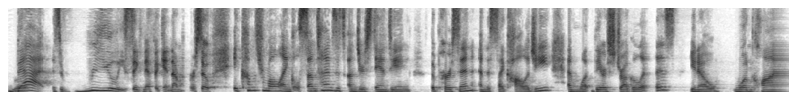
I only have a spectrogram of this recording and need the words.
Right. That is a really significant number. So it comes from all angles. Sometimes it's understanding the person and the psychology and what their struggle is. You know, one client,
